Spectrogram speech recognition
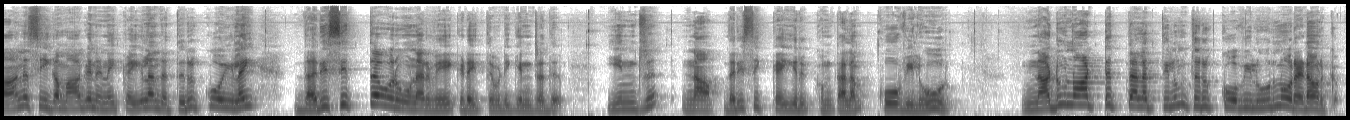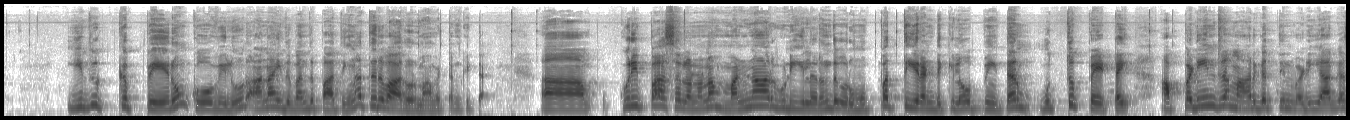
மானசீகமாக நினைக்கையில் அந்த திருக்கோயிலை தரிசித்த ஒரு உணர்வே கிடைத்து விடுகின்றது. இன்று நாம் தரிசிக்க இருக்கும் தலம் கோவிலூர். நடுநாட்டு தலத்திலும் திருக்கோவிலூர்னு ஒரு இடம் இருக்குது இதுக்கு பேரும் கோவிலூர். ஆனால் இது வந்து பார்த்திங்கன்னா திருவாரூர் மாவட்டம் கிட்ட. குறிப்பாக சொல்லணும்னா மன்னார்குடியிலிருந்து ஒரு முப்பத்தி இரண்டு கிலோமீட்டர் முத்துப்பேட்டை அப்படின்ற மார்க்கத்தின் வழியாக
